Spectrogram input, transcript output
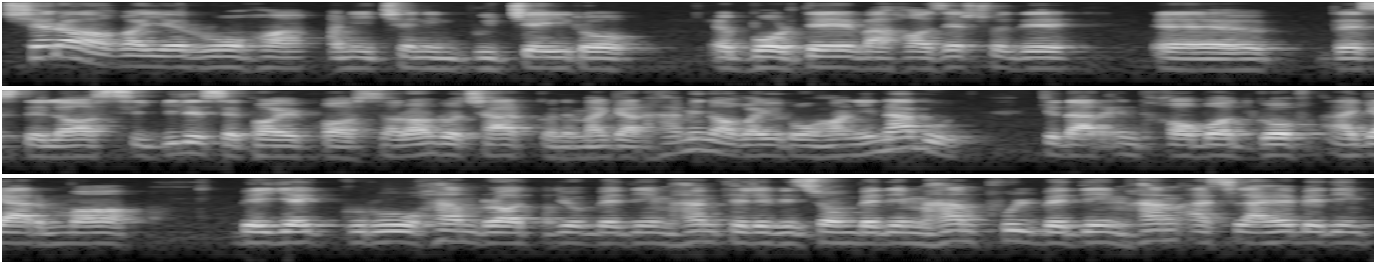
چرا آقای روحانی چنین بودجه ای رو برده و حاضر شده به اصطلاح سیبیل سپاه پاسداران رو چرک کنه. مگر همین آقای روحانی نبود که در انتخابات گفت اگر ما به یک گروه هم رادیو بدیم هم تلویزیون بدیم هم پول بدیم هم اسلحه بدیم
